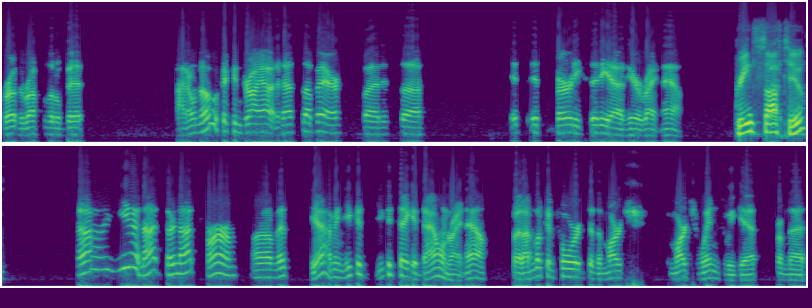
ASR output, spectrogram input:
throw the rough a little bit. I don't know if it can dry out. It has sub air, but it's uh, it's it's birdie city out here right now. Green's soft too. Uh, yeah, not they're not firm. Um, it's yeah. I mean, you could you could take it down right now. But I'm looking forward to the March March winds we get from that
